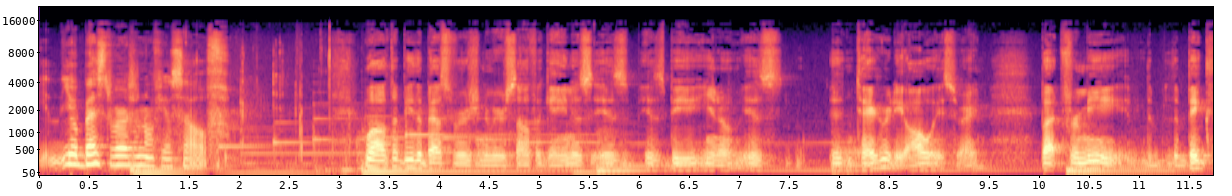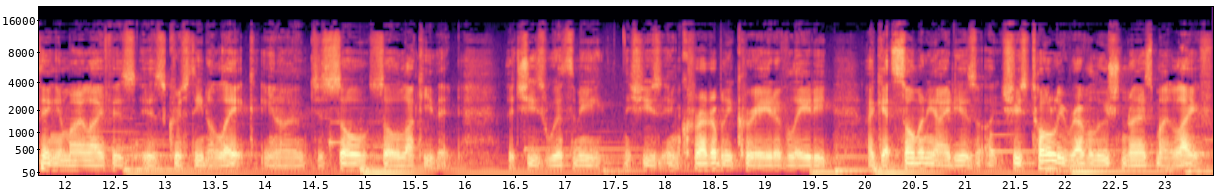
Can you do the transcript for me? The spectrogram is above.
your best version of yourself. Well, to be the best version of yourself again is is is be you know is integrity always right but for me, the, the big thing in my life is is Christina Lake. You know, I'm just so so lucky that that she's with me. She's incredibly creative lady. I get so many ideas. Uh, she's totally revolutionized my life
